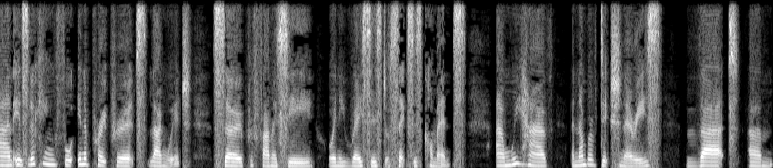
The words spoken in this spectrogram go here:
and it's looking for inappropriate language, so profanity or any racist or sexist comments. And we have a number of dictionaries that um,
